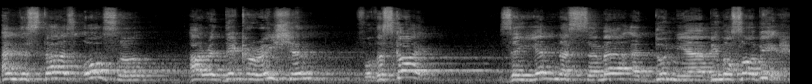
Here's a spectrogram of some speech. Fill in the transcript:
And the stars also are a decoration for the sky. زَيَّنَّا السَّمَاءَ الدُّنْيَا بِمَصَابِيحِ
